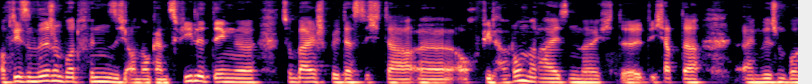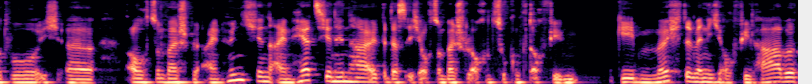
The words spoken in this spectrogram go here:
Auf diesem Vision Board finden sich auch noch ganz viele Dinge, zum Beispiel, dass ich da äh, auch viel herumreisen möchte. Ich habe da ein Vision Board, wo ich äh, auch zum Beispiel ein Hündchen, ein Herzchen hinhalte, dass ich auch zum Beispiel auch in Zukunft auch viel geben möchte, wenn ich auch viel habe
